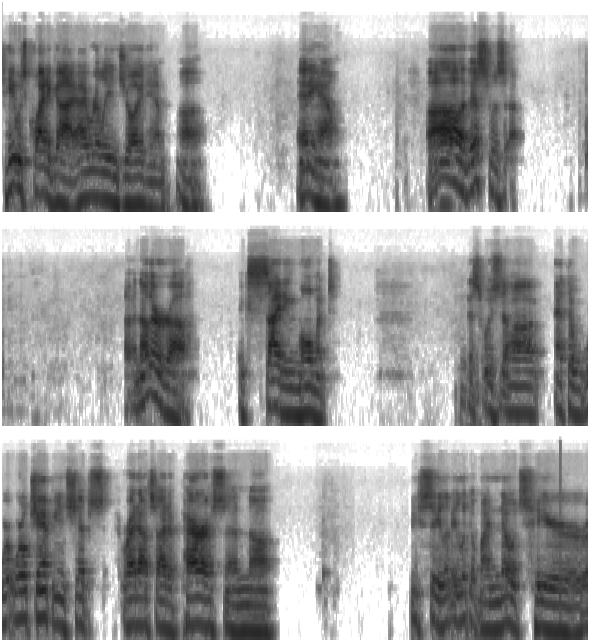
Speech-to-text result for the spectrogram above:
he was quite a guy. I really enjoyed him. Uh, anyhow, oh, this was uh, another uh, exciting moment. This was uh, at the World Championships right outside of Paris, and uh, let me see. Let me look at my notes here.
